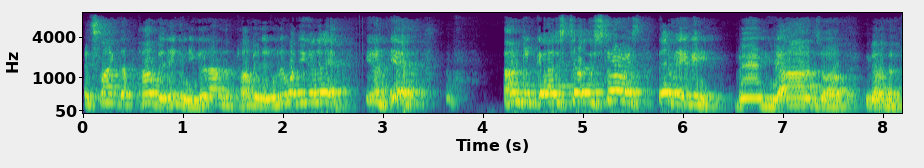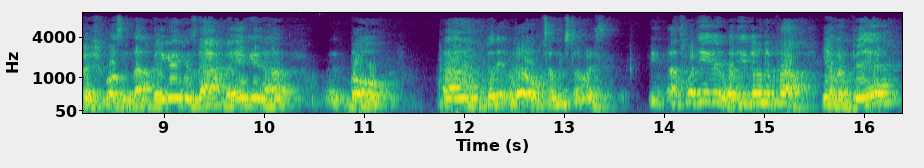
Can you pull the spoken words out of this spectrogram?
It's like the pub in England. You go down to the pub in England, what are you going to hear? You're going to hear 100 guys telling stories. There may be big yarns, or, you know, the fish wasn't that big, it was that big, you know, bull. Um, but it, they're all telling stories. That's what you do. What do you do in a pub? You have a beer,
